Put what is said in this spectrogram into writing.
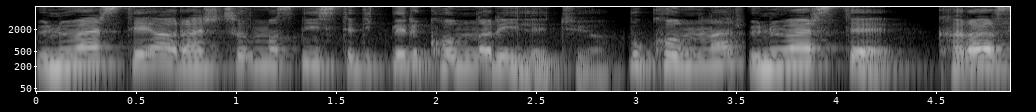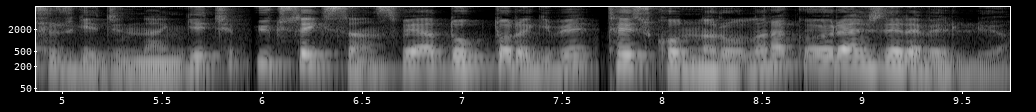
üniversiteye araştırılmasını istedikleri konuları iletiyor. Bu konular üniversite karar süzgecinden geçip yüksek lisans veya doktora gibi tez konuları olarak öğrencilere veriliyor.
